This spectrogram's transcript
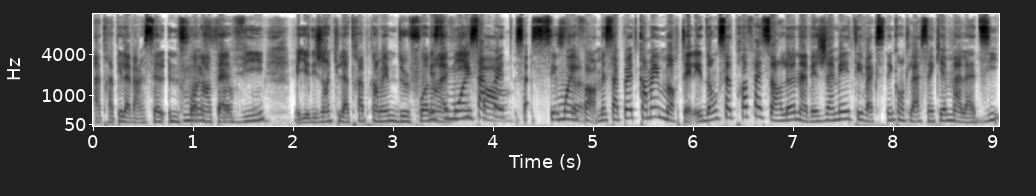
attraper la varicelle une fois Moins dans ta fort. vie, mais il y a des gens qui l'attrapent quand même deux fois Mais dans la c'est vie. moins ça fort. peut être, c'est moins ça. fort, mais ça peut être quand même mortel. Et donc, cette professeure-là n'avait jamais été vaccinée contre la cinquième maladie,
